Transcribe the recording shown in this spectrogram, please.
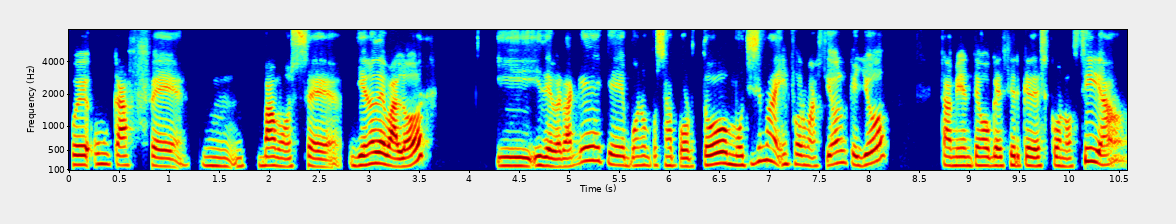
Fue un café, mm, vamos, eh, lleno de valor y, de verdad que, que, bueno, pues aportó muchísima información que yo también tengo que decir que desconocía.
